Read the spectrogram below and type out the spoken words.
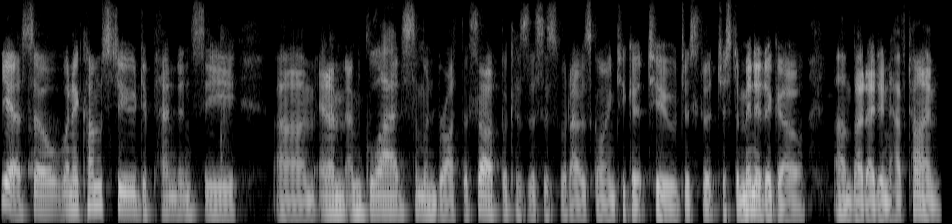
Yeah, so when it comes to dependency, um, and I'm, I'm glad someone brought this up because this is what I was going to get to just just a minute ago, um, but I didn't have time.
